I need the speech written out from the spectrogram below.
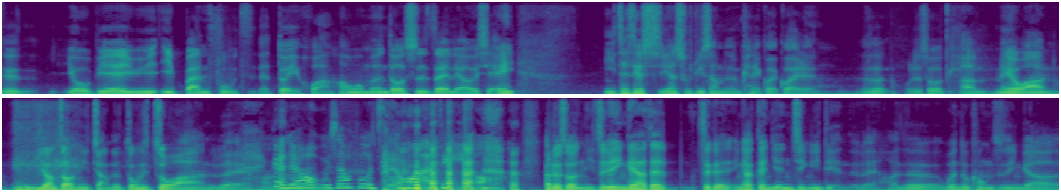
就有别于一般父子的对话，哈，我们都是在聊一些，哎、欸，你在这个实验数据上面怎么看起来怪怪的？就是我就说，啊，没有啊，我一样照你讲的东西做啊，对不对？感觉好不像父子的话题哦。他就说，你这个应该要在这个应该更严谨一点，对不对？好，这个温度控制应该要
